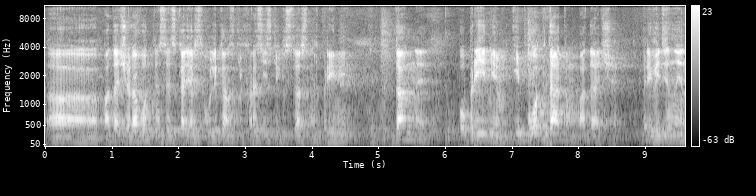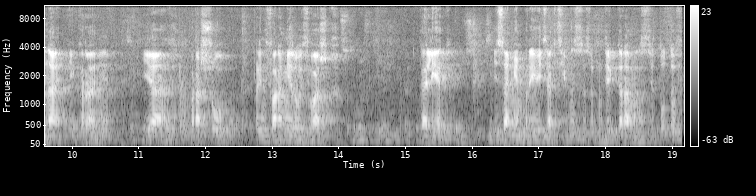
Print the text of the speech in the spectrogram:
подача работ на соискателей республиканских российских государственных премий. Данные по премиям и по датам подачи приведены на экране. Я прошу проинформировать ваших коллег и самим проявить активность, особенно директорам институтов.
